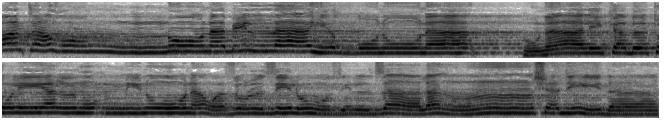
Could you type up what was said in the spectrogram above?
وتظنون بالله الظنونا هنالك ابتلي المؤمنون وزلزلوا زلزالا شديدا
